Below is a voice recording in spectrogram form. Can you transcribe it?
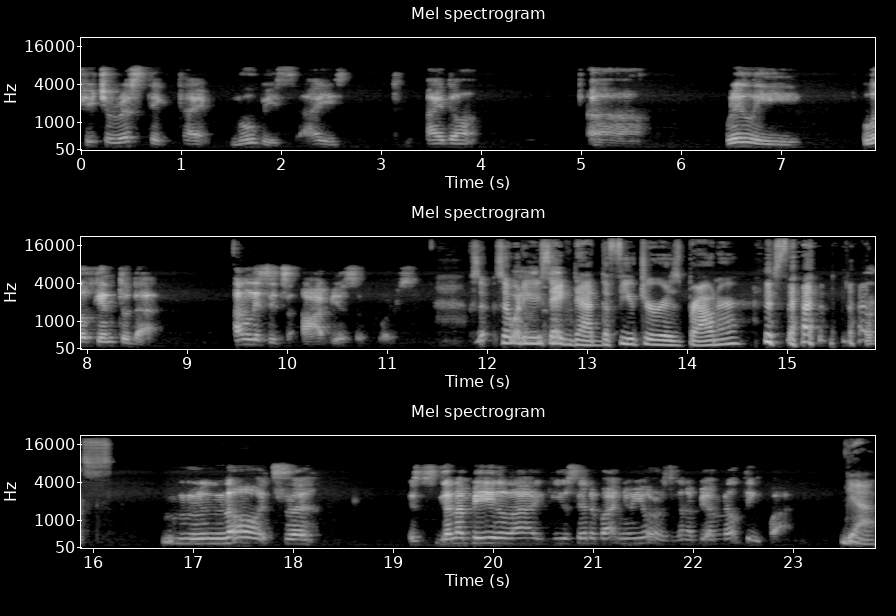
futuristic type movies, I I don't uh, really look into that unless it's obvious, of course. So, so what are you saying, Dad? The future is browner? Is that that's No, it's uh, it's gonna be like you said about New York. It's gonna be a melting pot. yeah.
